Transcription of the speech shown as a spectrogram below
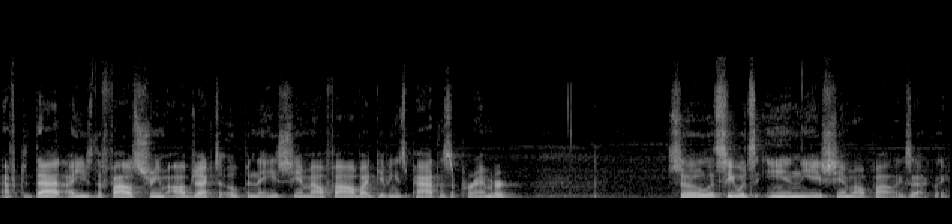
After that I use the file stream object to open the HTML file by giving its path as a parameter. So let's see what's in the HTML file exactly.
